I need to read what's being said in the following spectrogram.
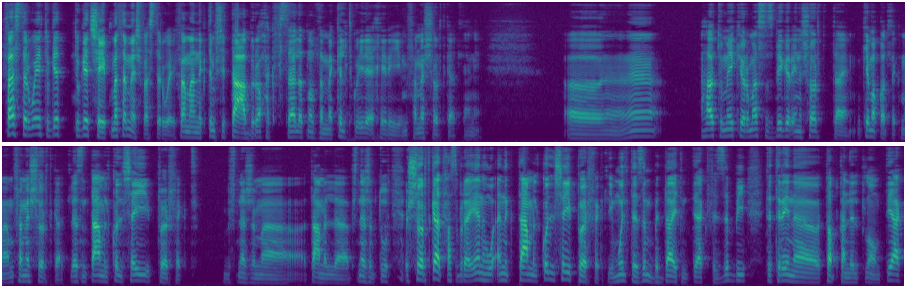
faster way to get to get shape ما ثماش faster way فما إنك تمشي تعب روحك في السالة تنظم ماكلتك وإلى آخره. ما فماش shortcut يعني to make your muscles bigger in a short time. كما قلت لك ما فماش shortcut لازم تعمل كل شيء perfect باش تنجم آه، تعمل آه، باش تنجم to ال shortcut حسب رايي أنا هو أنك تعمل كل شيء perfectly ملتزم بال diet نتاعك في الزبي تترينا طبقا لل plan نتاعك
